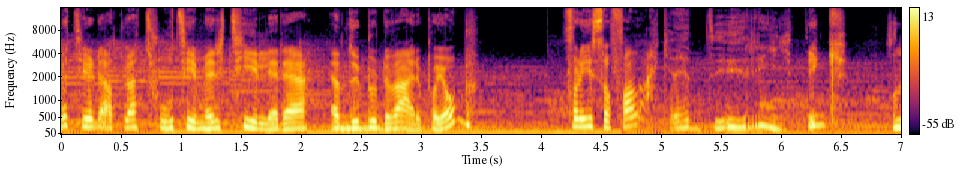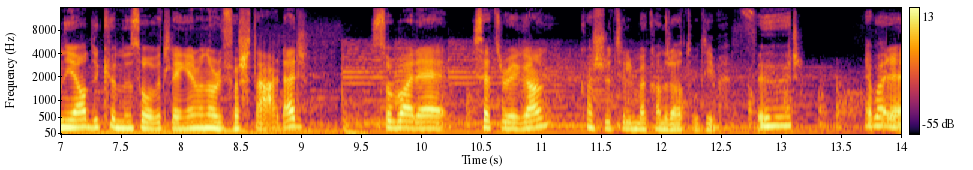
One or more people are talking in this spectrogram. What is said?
betyr det at du er to timer tidligere enn du burde være på jobb? Fordi i så fall er ikke det dritdigg. Sånn ja, du kunne sovet lenger, men når du først er der, så bare setter du i gang. Kanskje du til og med kan dra to timer før. Jeg bare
